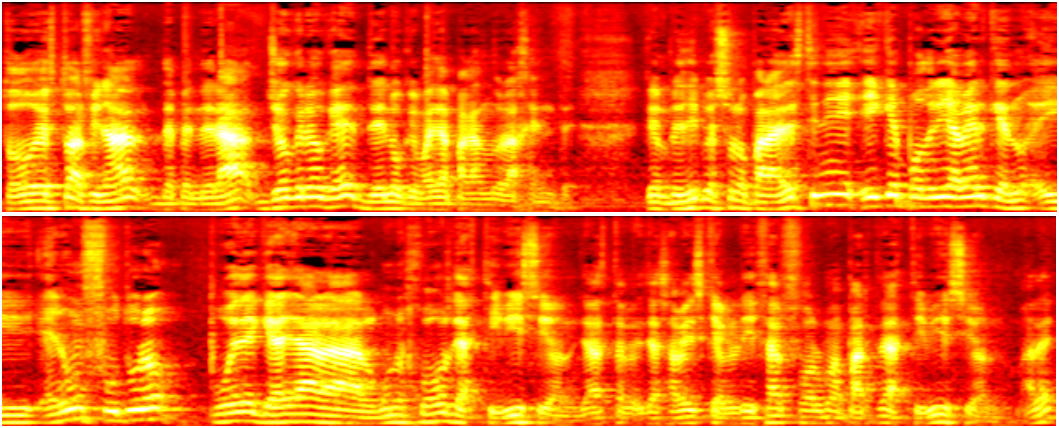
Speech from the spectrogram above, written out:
Todo esto al final dependerá, yo creo que, de lo que vaya pagando la gente. Que en principio es solo para Destiny y que podría haber que en, un futuro puede que haya algunos juegos de Activision. Ya, ya sabéis que Blizzard forma parte de Activision, ¿vale?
